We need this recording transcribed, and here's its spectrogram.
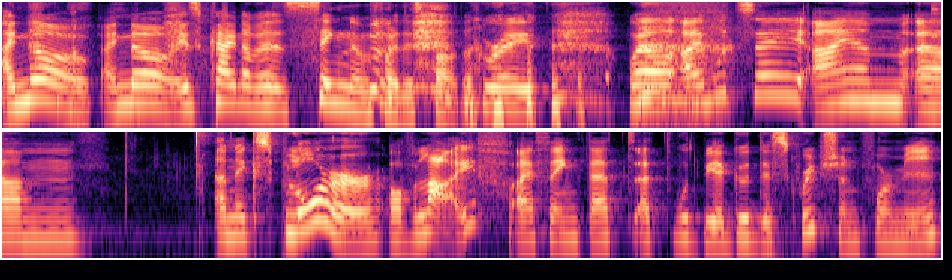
I know, I know. It's kind of a signum for this pod. Great. Well, I would say I am. Um, an explorer of life. I think that that would be a good description for me.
